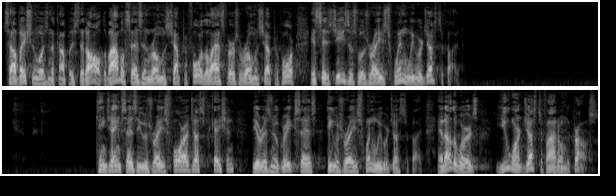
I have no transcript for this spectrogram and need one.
Salvation wasn't accomplished at all. The Bible says in Romans chapter 4, the last verse of Romans chapter 4, it says Jesus was raised when we were justified. King James says he was raised for our justification. The original Greek says he was raised when we were justified. In other words, you weren't justified on the cross.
